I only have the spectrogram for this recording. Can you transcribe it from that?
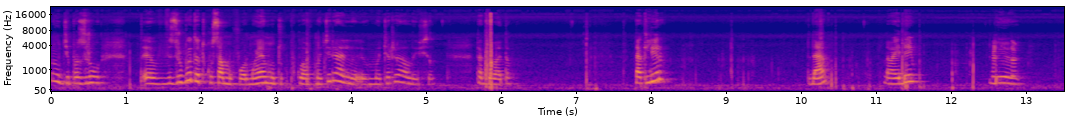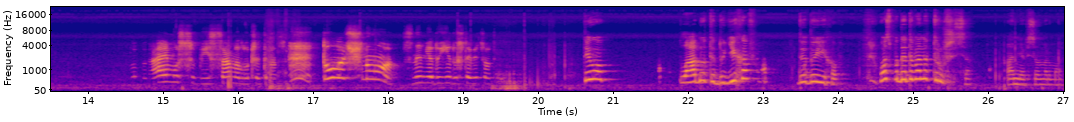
Ну, типу, зру, е, зробити таку саму форму. Я йому тут поклав матеріали, матеріали і все. Так, давайте. Так, Лір. Де? Давай, йди. Вибираємо собі саме лучший транспорт. Точно! З ним я доїду 100%. Ти його... Ладно, ти доїхав? Ти доїхав. Господи, ти мене трушишся. А, ні, все нормально.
